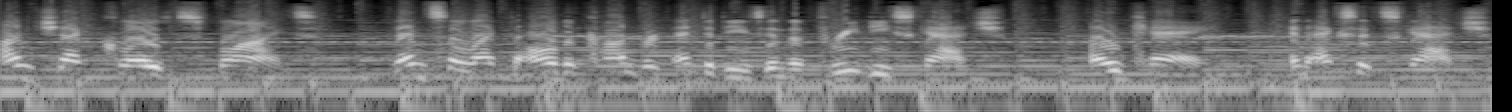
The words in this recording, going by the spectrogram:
Uncheck Closed Splines. Then select all the convert entities in the 3D sketch. OK. And exit sketch.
